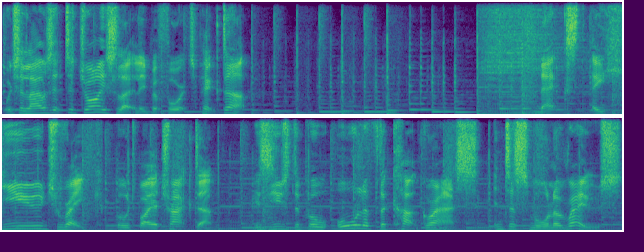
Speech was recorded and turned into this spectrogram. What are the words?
which allows it to dry slightly before it's picked up. Next, a huge rake pulled by a tractor is used to pull all of the cut grass into smaller rows.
